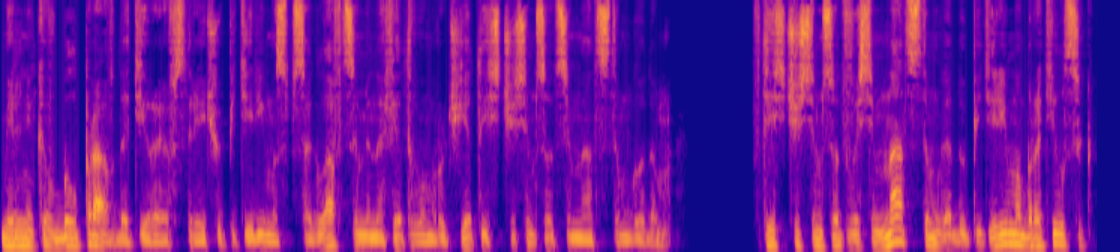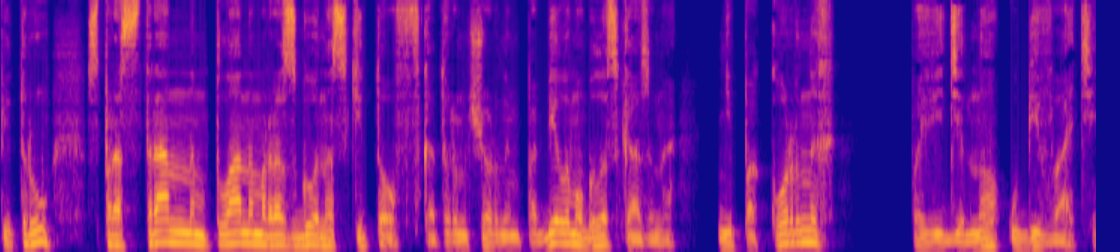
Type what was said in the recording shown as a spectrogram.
Мельников был прав, датируя встречу Петерима с псоглавцами на Фетовом ручье 1717 годом. В 1718 году Петерим обратился к Петру с пространным планом разгона скитов, в котором черным по белому было сказано «непокорных поведено убивать».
